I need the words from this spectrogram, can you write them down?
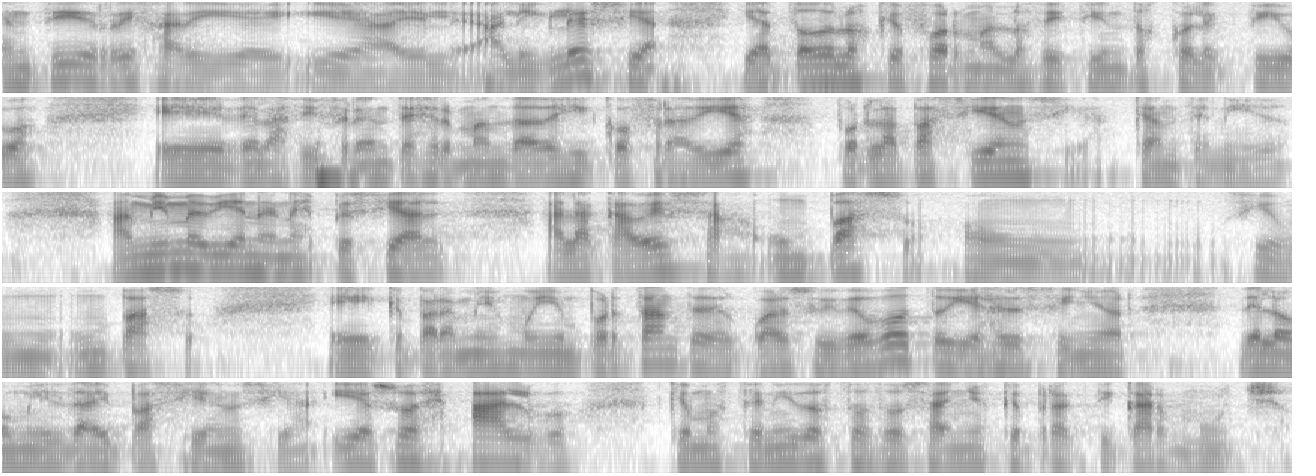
en ti, Richard, y, a, la Iglesia y a todos los que forman los distintos colectivos de las diferentes hermandades y cofradías por la paciencia que han tenido. A mí me viene en especial a la cabeza un paso, un, sí, un, paso que para mí es muy importante, del cual soy devoto, y es el Señor de la humildad y paciencia. Y eso es algo que hemos tenido estos dos años que practicar mucho.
